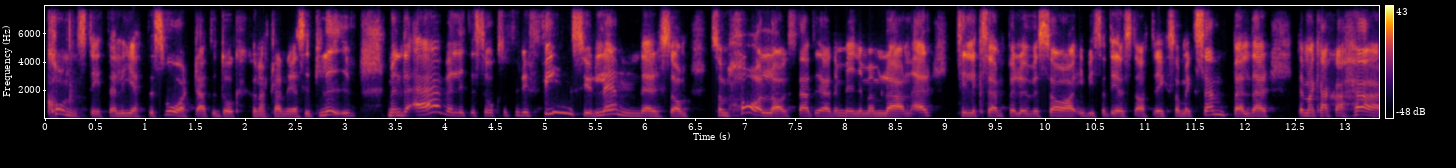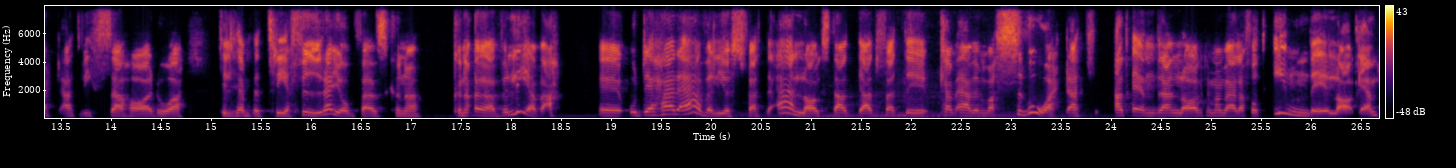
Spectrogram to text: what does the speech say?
konstigt eller jättesvårt att då kunna planera sitt liv. Men det är väl lite så också, för det finns ju länder som, som har lagstadgade minimumlöner. Till exempel USA i vissa delstater som exempel där, där man kanske har hört att vissa har då till exempel tre, fyra jobb för att ens kunna, kunna överleva. Eh, och det här är väl just för att det är lagstadgat för att det kan även vara svårt att, att ändra en lag när man väl har fått in det i lagen.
